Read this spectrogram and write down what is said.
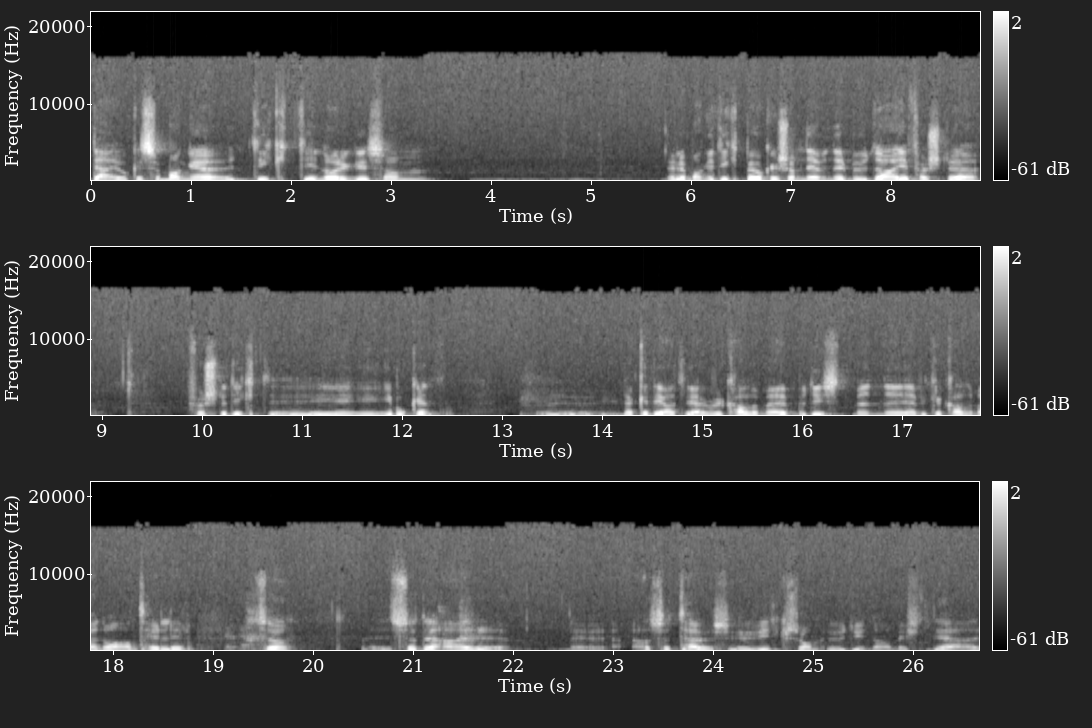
det er jo ikke så mange dikt i Norge som Eller mange diktbøker som nevner Buddha i første, første dikt i, i, i, boken. Det er ikke det at jeg vil kalle meg buddhist, men jeg vil ikke kalle meg noe annet heller. Så, så det er altså taus, uvirksom, udynamisk. Det er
